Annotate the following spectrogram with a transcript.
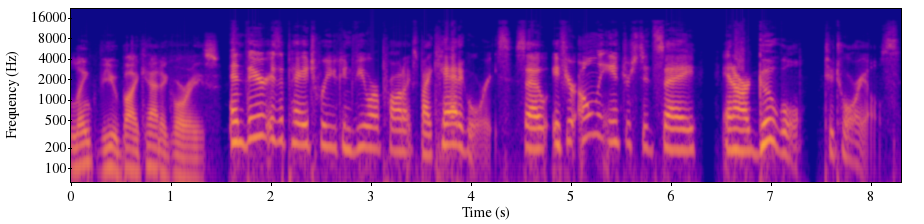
Link view by categories. And there is a page where you can view our products by categories. So if you're only interested, say, in our Google tutorials,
